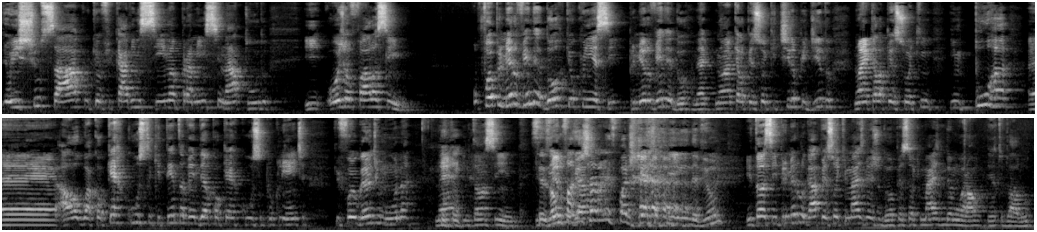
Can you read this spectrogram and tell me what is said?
eu enchi o saco, que eu ficava em cima para me ensinar tudo. E hoje eu falo assim, foi o primeiro vendedor que eu conheci, primeiro vendedor, né? Não é aquela pessoa que tira pedido, não é aquela pessoa que empurra é, algo a qualquer custo, que tenta vender a qualquer custo para o cliente que foi o grande Muna, né? Então, assim. Vocês vão fazer lugar... chorar nesse podcast aqui ainda, viu? Então, assim, em primeiro lugar, a pessoa que mais me ajudou, a pessoa que mais me deu moral dentro do Alu,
